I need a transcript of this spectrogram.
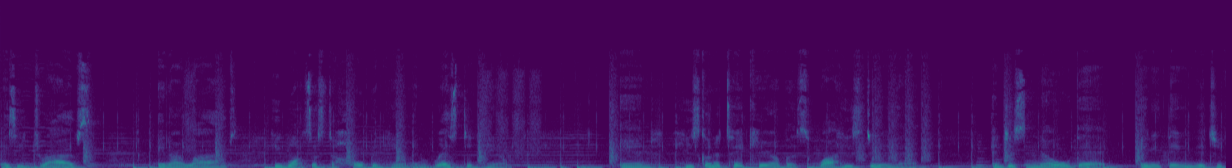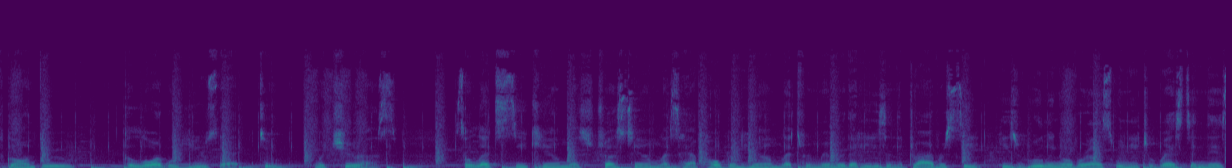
as He drives in our lives, He wants us to hope in Him and rest in Him. And He's going to take care of us while He's doing that. And just know that anything that you've gone through, the Lord will use that to mature us. So let's seek Him, let's trust Him, let's have hope in Him, let's remember that He's in the driver's seat, He's ruling over us. We need to rest in this.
